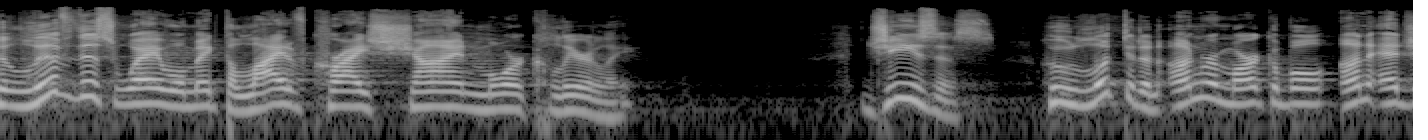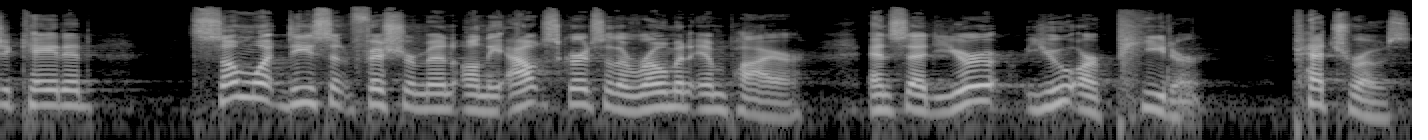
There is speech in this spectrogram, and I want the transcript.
to live this way will make the light of Christ shine more clearly. Jesus, who looked at an unremarkable, uneducated, somewhat decent fisherman on the outskirts of the Roman Empire and said, You're, You are Peter, Petros,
